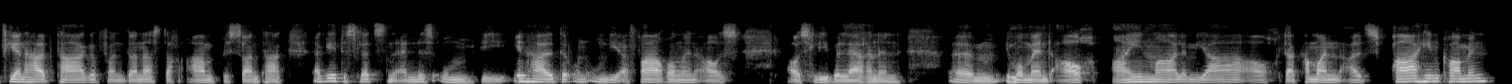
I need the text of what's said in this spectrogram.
viereinhalb Tage von Donnerstagabend bis Sonntag. Da geht es letzten Endes um die Inhalte und um die Erfahrungen aus, aus Liebe lernen. Ähm, Im Moment auch einmal im Jahr. Auch da kann man als Paar hinkommen.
